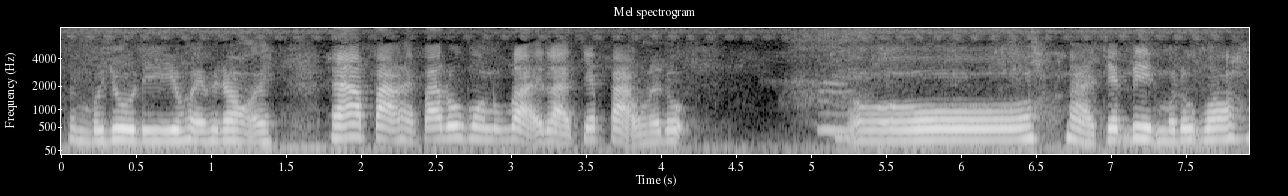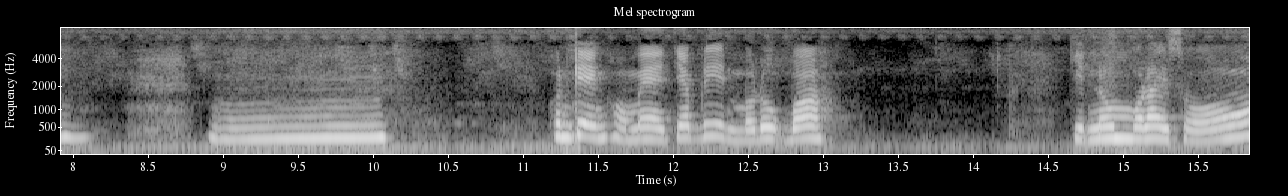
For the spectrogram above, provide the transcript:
เป็นบอยู่ดีไว้พี่น้องเอ้ยให้อาปากให้ป้าลูกมึงลูกหลายหลาเจ็บปากเลยลูกโอ้หนาเจ็บดินมาลูกบ่อืมคนเก่งของแม่เจ็บดินมาลูกบ่กินนมบ่ได้สอง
